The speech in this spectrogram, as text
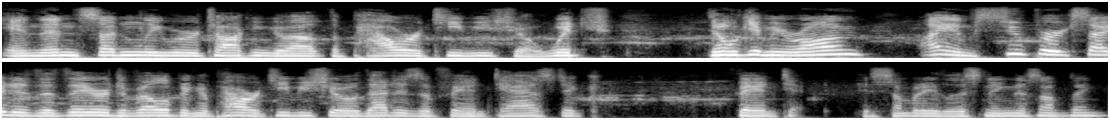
and then suddenly we were talking about the Power TV show, which, don't get me wrong, I am super excited that they are developing a Power TV show. That is a fantastic, fanta- Is somebody listening to something?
